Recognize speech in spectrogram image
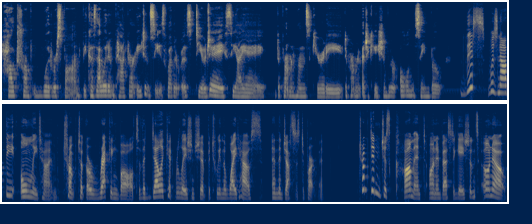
how Trump would respond, because that would impact our agencies, whether it was DOJ, CIA, Department of Homeland Security, Department of Education. We were all in the same boat. This was not the only time Trump took a wrecking ball to the delicate relationship between the White House and the Justice Department. Trump didn't just comment on investigations. Oh no.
